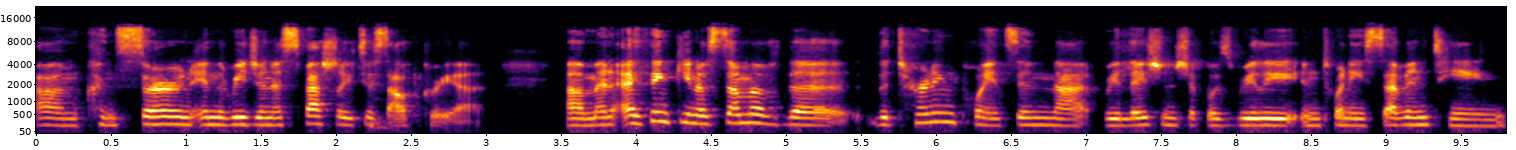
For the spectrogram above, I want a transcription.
um, concern in the region, especially to South Korea. Um, and I think you know some of the the turning points in that relationship was really in 2017.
